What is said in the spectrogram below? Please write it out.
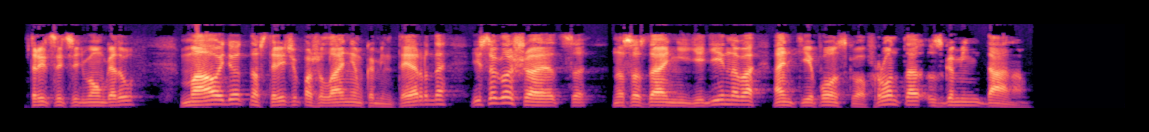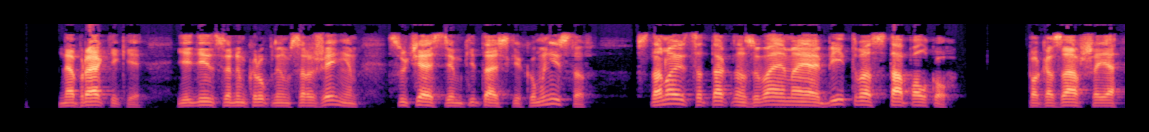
В 1937 году Мао идет навстречу пожеланиям Коминтерна и соглашается на создание единого антияпонского фронта с Гоминьданом. На практике единственным крупным сражением с участием китайских коммунистов становится так называемая «битва ста полков», показавшая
